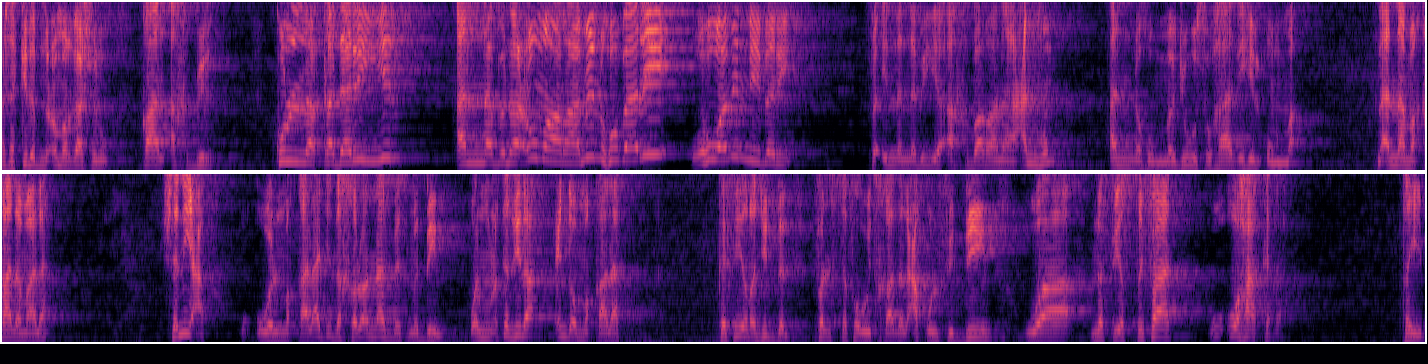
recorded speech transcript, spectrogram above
عشان كده ابن عمر قال شنو؟ قال أخبر كل قدري أن ابن عمر منه بريء وهو مني بريء. فإن النبي أخبرنا عنهم أنهم مجوس هذه الأمة. لأنها مقالة ما لا شنيعة. والمقالات دخلوها الناس باسم الدين. والمعتزلة عندهم مقالات كثيرة جدا. فلسفة وإدخال العقل في الدين ونفي الصفات وهكذا. طيب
